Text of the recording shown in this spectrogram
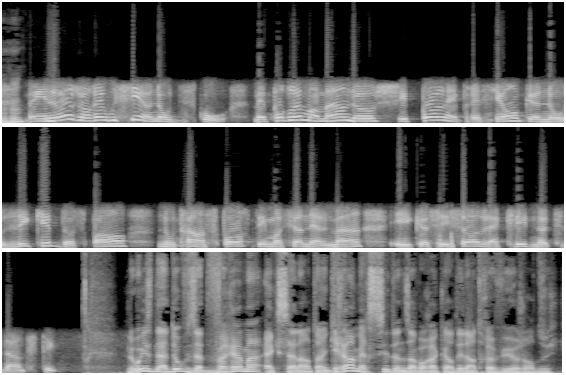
mhm. ben là, j'aurais aussi un autre discours. Mais pour le moment, là, j'ai pas l'impression que nos équipes de sport nous transportent émotionnellement et que c'est ça la clé de notre Louise Nadeau, vous êtes vraiment excellente. Un grand merci de nous avoir accordé l'entrevue aujourd'hui.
